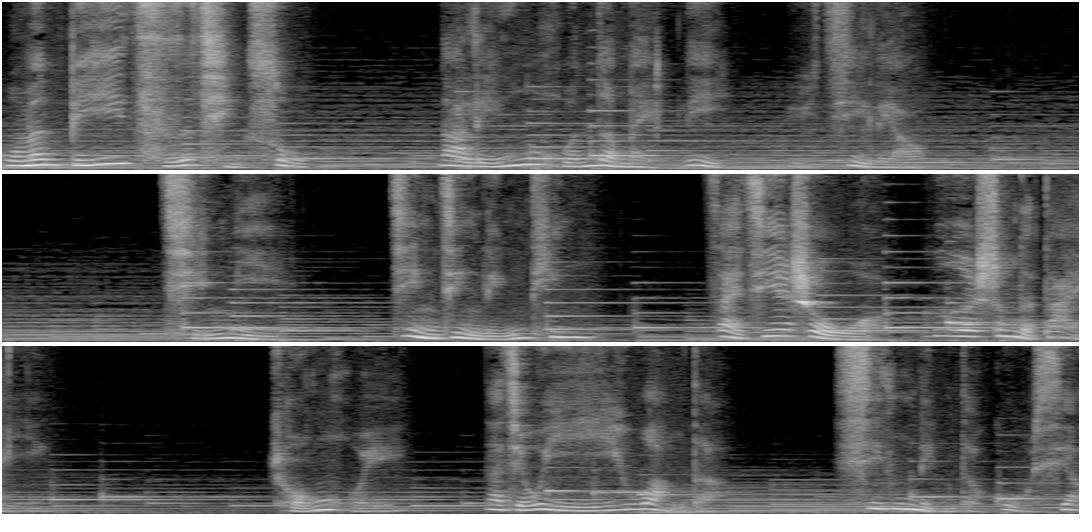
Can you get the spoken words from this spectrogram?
我们彼此倾诉那灵魂的美丽。与寂寥，请你静静聆听，再接受我歌声的带引，重回那久已遗忘的心灵的故乡。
